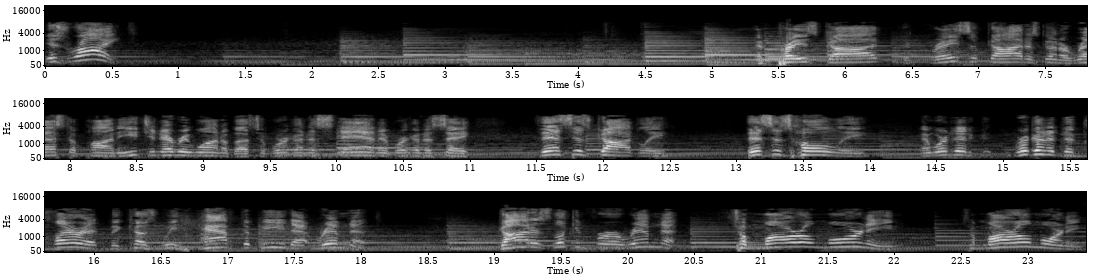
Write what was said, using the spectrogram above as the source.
is right. And praise God, the grace of God is going to rest upon each and every one of us, and we're going to stand and we're going to say, This is godly, this is holy, and we're, we're going to declare it because we have to be that remnant. God is looking for a remnant. Tomorrow morning, tomorrow morning,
